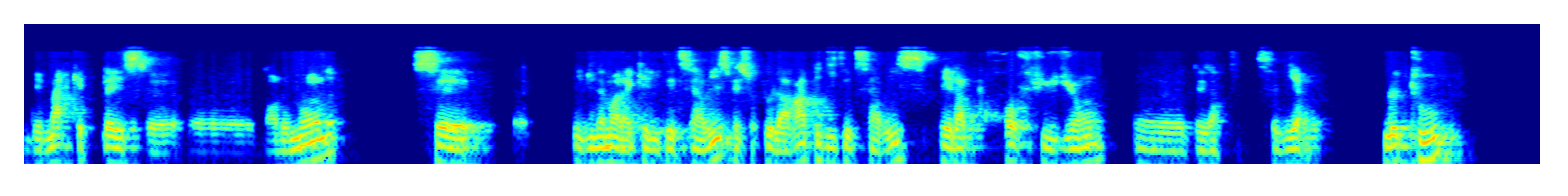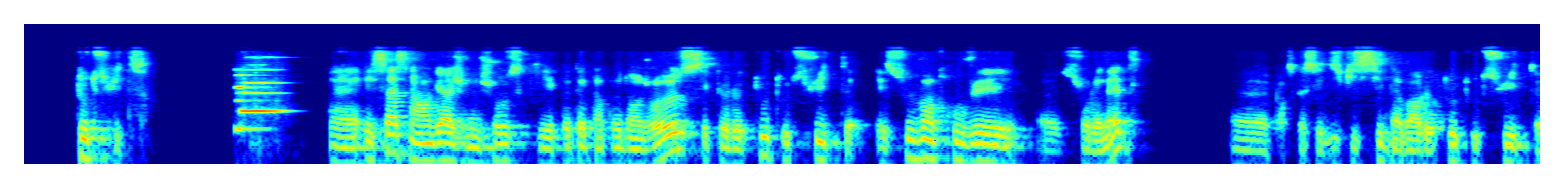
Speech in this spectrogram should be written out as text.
des marketplaces dans le monde, c'est évidemment la qualité de service, mais surtout la rapidité de service et la profusion des articles. C'est-à-dire le tout, tout de suite. Et ça, ça engage une chose qui est peut-être un peu dangereuse, c'est que le tout tout de suite est souvent trouvé sur le net, euh, parce que c'est difficile d'avoir le tout tout de suite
